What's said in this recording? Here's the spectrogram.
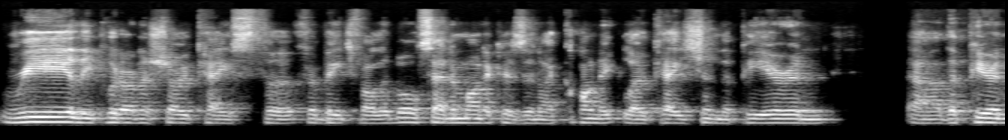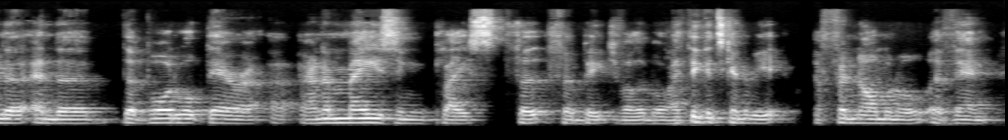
really put on a showcase for for beach volleyball. Santa Monica is an iconic location. The pier and uh, the pier and the and the the boardwalk there are, are, an amazing place for for beach volleyball. I think it's going to be a phenomenal event.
